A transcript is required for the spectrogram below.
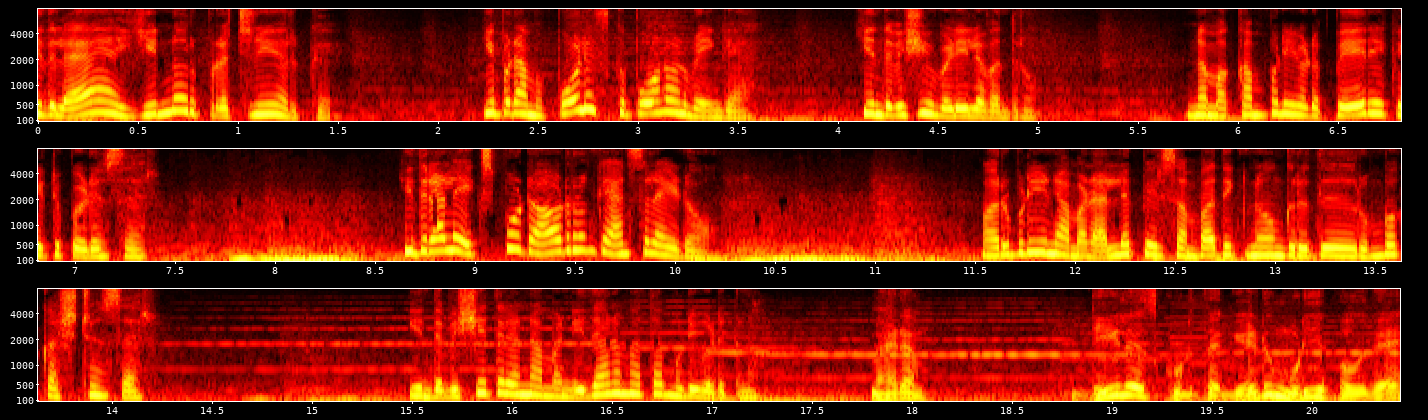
இதுல இன்னொரு பிரச்சனையும் இருக்கு. இப்ப நம்ம போலீஸ்க்கு போனோம்னு வைங்க. இந்த விஷயம் வெளியில வந்துடும் நம்ம கம்பெனியோட பேரே கெட்டு போயிடும் சார் இதனால எக்ஸ்போர்ட் ஆர்டரும் கேன்சல் ஆயிடும். மறுபடியும் நாம நல்ல பேர் சம்பாதிக்கணுங்கிறது ரொம்ப கஷ்டம் சார். இந்த விஷயத்துல நாம நிதானமா தான் முடிவெடுக்கணும். மேடம் டீலர்ஸ் கொடுத்த கெடு முடிய போகுதே.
